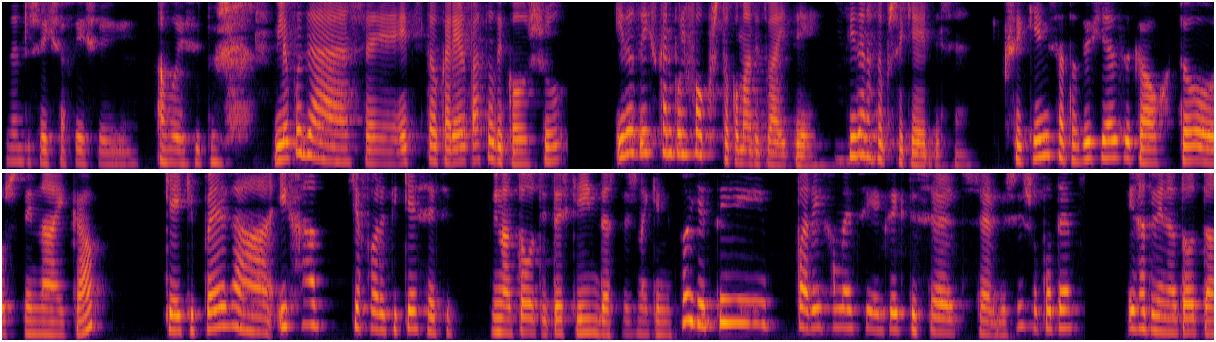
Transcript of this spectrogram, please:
δεν τους έχεις αφήσει αβοήθητους. Βλέποντας ε, έτσι το career path το δικό σου, είδα ότι έχεις κάνει πολύ focus στο κομμάτι του IT. Τι ήταν αυτό που σε κέρδισε; Ξεκίνησα το 2018 στην ICAP και εκεί πέρα είχα διαφορετικές έτσι δυνατότητες και industries να κινηθώ γιατί παρήχαμε έτσι executive search services οπότε είχα τη δυνατότητα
